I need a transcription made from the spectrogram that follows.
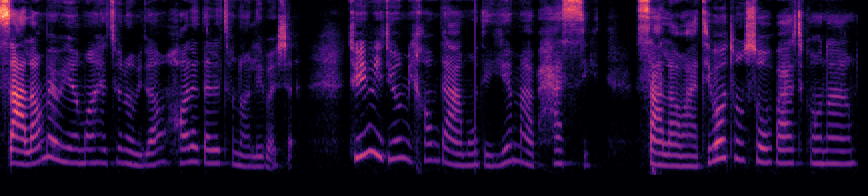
سلام به روی ماهتون امیدوارم حال دلتون عالی باشه. توی این ویدیو می‌خوام در مورد یه مبحثی سلامتی باتون صحبت کنم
